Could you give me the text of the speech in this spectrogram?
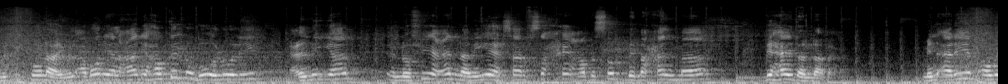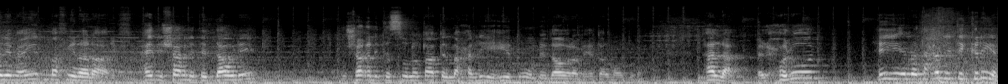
وال E. coli والأمونيا العالية هو كلهم بيقولوا لي علميا إنه في عندنا مياه صرف صحي عم بصب بمحل ما بهيدا النبع. من قريب أو من بعيد ما فينا نعرف. هيدي شغلة الدولة وشغلة السلطات المحلية هي تقوم بدورها بهذا الموضوع. هلأ الحلول هي إنه تعملي تكرير.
